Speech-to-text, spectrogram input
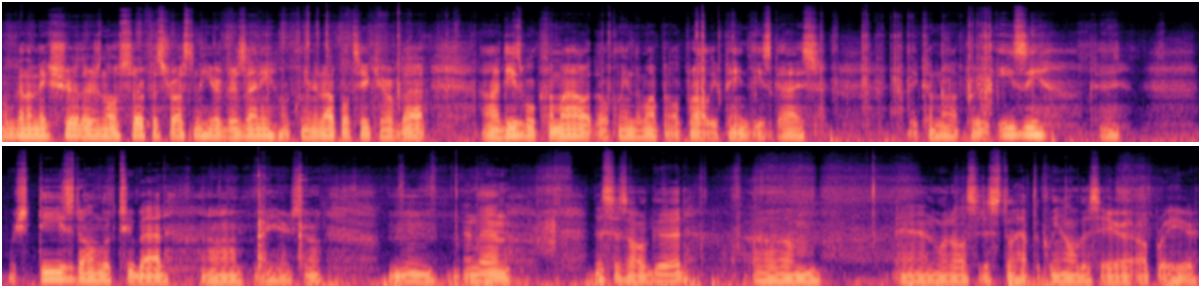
I'm gonna make sure there's no surface rust in here. If there's any I'll clean it up. I'll take care of that. Uh, these will come out. I'll clean them up and I'll probably paint these guys. They come out pretty easy. Okay. Which these don't look too bad um, right here so. Mm, and then this is all good. Um, and what else? I just still have to clean all this area up right here.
